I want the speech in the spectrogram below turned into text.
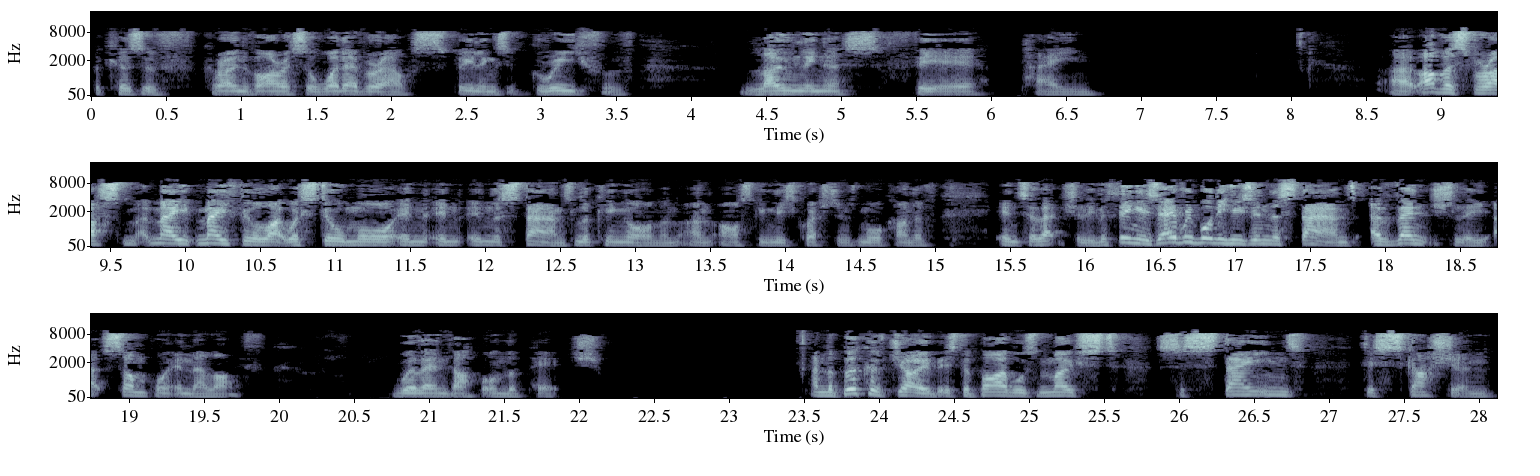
because of coronavirus or whatever else, feelings of grief, of loneliness, fear, pain. Uh, others for us may, may feel like we're still more in, in, in the stands looking on and, and asking these questions more kind of intellectually. The thing is, everybody who's in the stands eventually, at some point in their life, will end up on the pitch. And the book of Job is the Bible's most sustained discussion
